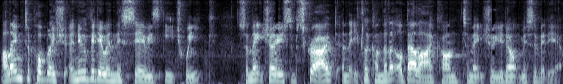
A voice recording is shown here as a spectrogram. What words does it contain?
I'll aim to publish a new video in this series each week, so make sure you're subscribed and that you click on the little bell icon to make sure you don't miss a video.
